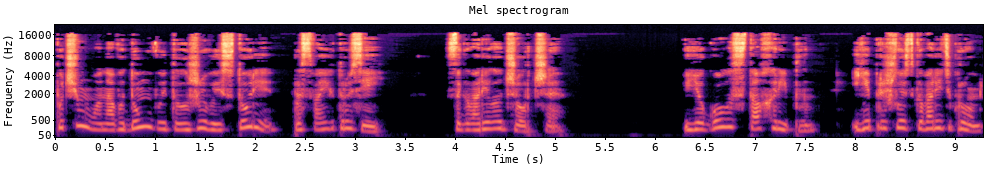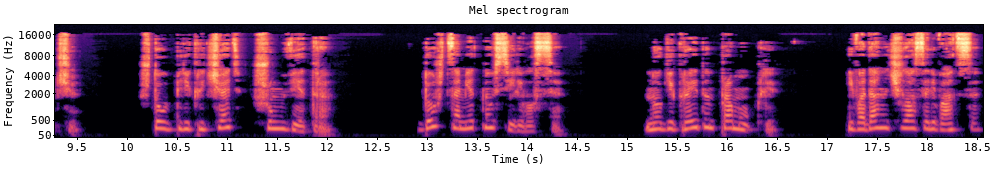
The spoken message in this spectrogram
почему она выдумывает лживые истории про своих друзей, заговорила Джорджия. Ее голос стал хриплым, и ей пришлось говорить громче, чтобы перекричать шум ветра. Дождь заметно усиливался. Ноги Грейден промокли, и вода начала заливаться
